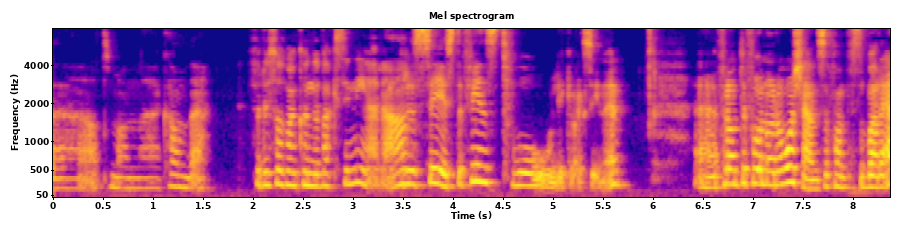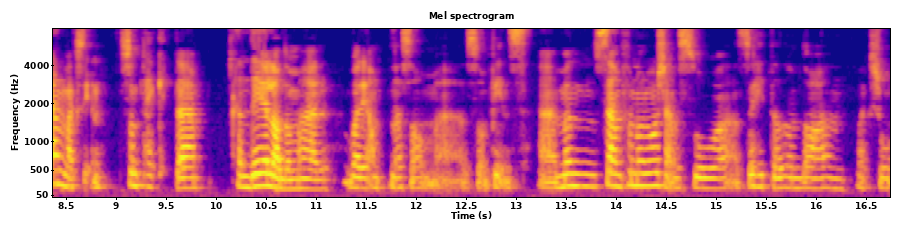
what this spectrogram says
att man kan det. För är så att man kunde vaccinera? Precis, det finns två olika vacciner. Fram till för några år sedan så fanns det bara en vaccin som täckte en del av de här varianterna som, eh, som finns. Eh, men sen för några år sedan så, så hittade de då en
